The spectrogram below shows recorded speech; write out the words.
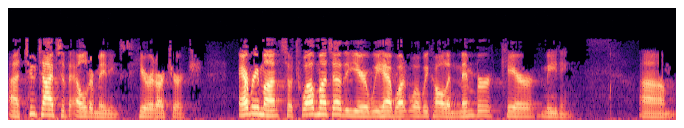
uh, two types of elder meetings here at our church. Every month, so 12 months out of the year, we have what, what we call a member care meeting. Um,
